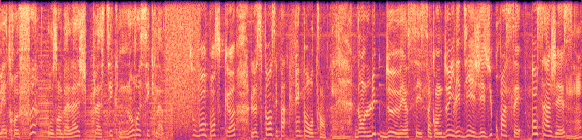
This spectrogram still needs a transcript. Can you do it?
mettre fin aux emballages plastiques non recyclables. Souvent, on pense que le sport, c'est pas important. Mhm. Dans Luc 2, verset 52, il est dit Et Jésus croissait en sagesse, Mhm.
